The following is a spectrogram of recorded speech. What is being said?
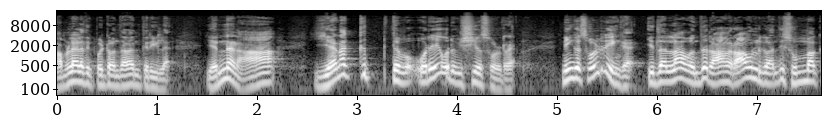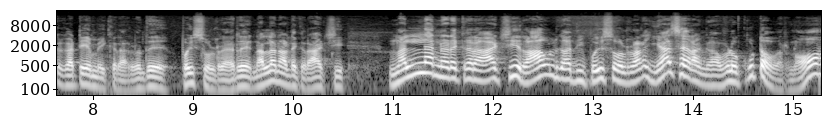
கமலாலயத்துக்கு போயிட்டு வந்தாரான்னு தெரியல. என்னன்னா எனக்கு ஒரே ஒரு விஷயம் சொல்கிறேன் நீங்கள் சொல்கிறீங்க இதெல்லாம் வந்து ரா ராகுல் காந்தி சும்மா கட்டையமைக்கிறார். வந்து பொய் சொல்கிறாரு நல்லா நடக்கிற ஆட்சி. நல்லா நடக்கிற ஆட்சி ராகுல் காந்தி பொய் சொல்கிறாங்க ஏன் சார் அங்கே அவ்வளோ கூட்டம் வரணும்?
